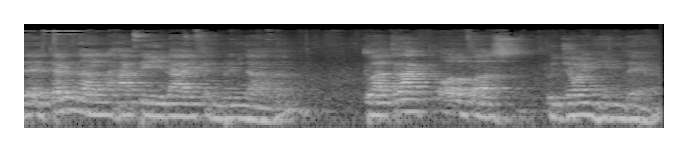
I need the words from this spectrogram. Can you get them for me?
the eternal happy life in Vrindavan, to attract all of us to join him there,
